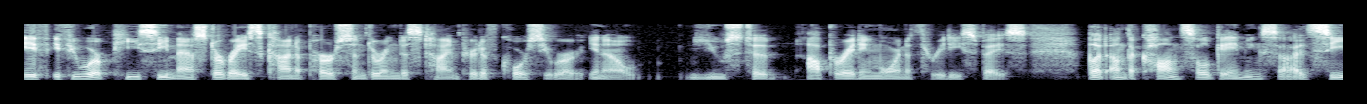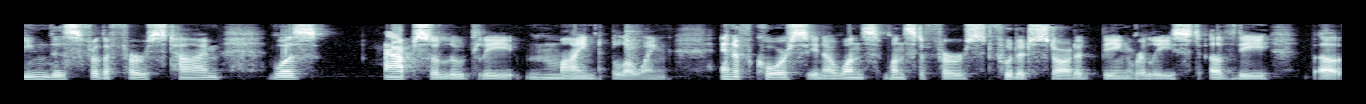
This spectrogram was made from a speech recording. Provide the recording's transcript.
if if you were a PC master race kind of person during this time period, of course you were, you know, used to operating more in a 3D space. But on the console gaming side, seeing this for the first time was absolutely mind blowing. And of course, you know, once once the first footage started being released of the uh,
